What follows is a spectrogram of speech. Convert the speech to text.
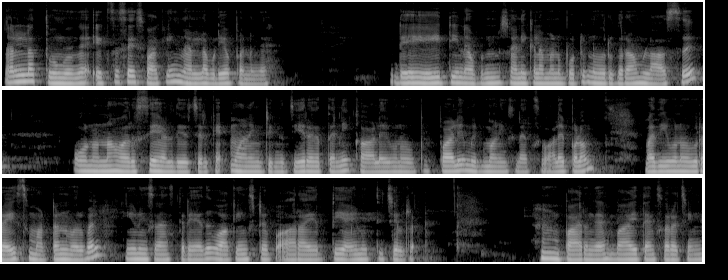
நல்லா தூங்குங்க. எக்ஸசைஸ் வாக்கிங் நல்லபடியாக பண்ணுங்கள் டே எயிட்டீன் அப்படின்னு சனிக்கிழமைன்னு போட்டு நூறு கிராம் லாஸு. ஒன்று ஒன்றா வரிசையாக எழுதி வச்சுருக்கேன். மார்னிங் ட்ரிங்க் ஜீரக தண்ணி காலை உணவு பப்பாளி மிட் மார்னிங் ஸ்நாக்ஸ் வாழைப்பழம் மதிய உணவு ரைஸ் மட்டன் வறுவல். ஈவினிங் ஸ்நாக்ஸ் கிடையாது. வாக்கிங் ஸ்டெப் ஆறாயிரத்தி ஐநூற்றி சில்லற. ம் பாருங்கள் பாய் தேங்க்ஸ் ஃபார் வாட்சிங்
